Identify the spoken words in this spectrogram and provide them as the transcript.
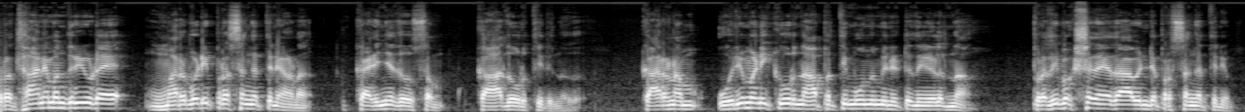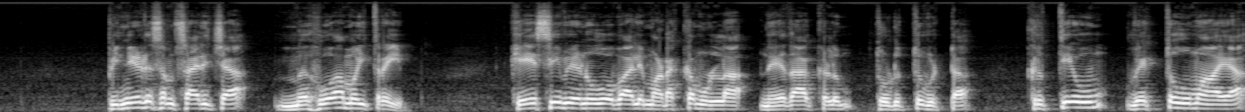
പ്രധാനമന്ത്രിയുടെ മറുപടി പ്രസംഗത്തിനാണ് കഴിഞ്ഞ ദിവസം കാതോർത്തിരുന്നത്. കാരണം ഒരു മണിക്കൂർ നാൽപ്പത്തിമൂന്ന് മിനിറ്റ് നീളുന്ന പ്രതിപക്ഷ നേതാവിന്റെ പ്രസംഗത്തിനും പിന്നീട് സംസാരിച്ച മെഹുവ മൊയ്ത്രയും കെ സി വേണുഗോപാലും അടക്കമുള്ള നേതാക്കളും തൊടുത്തുവിട്ട കൃത്യവും വ്യക്തവുമായ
